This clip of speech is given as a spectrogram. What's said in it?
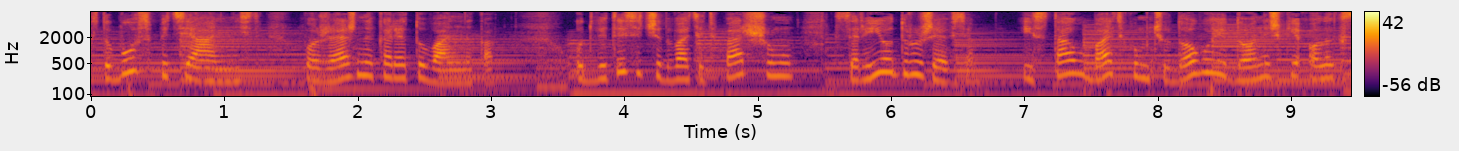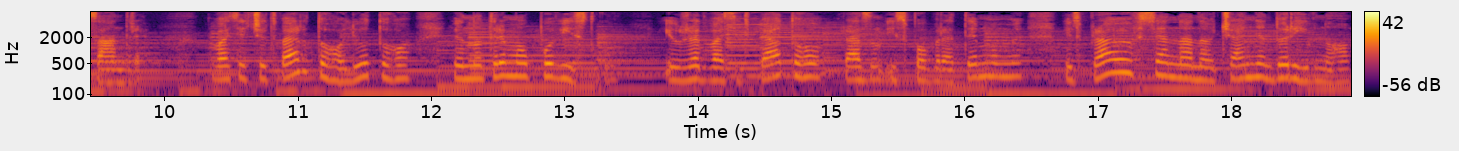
здобув спеціальність пожежника-рятувальника. У 2021-му Сергій одружився і став батьком чудової донечки Олександри. 24 лютого він отримав повістку і вже 25-го разом із побратимами відправився на навчання до Рівного,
